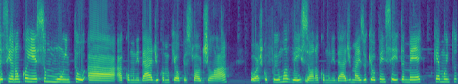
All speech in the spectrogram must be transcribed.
assim, eu não conheço muito a, a comunidade, como que é o pessoal de lá. Eu acho que eu fui uma vez só na comunidade, mas o que eu pensei também é que é muito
